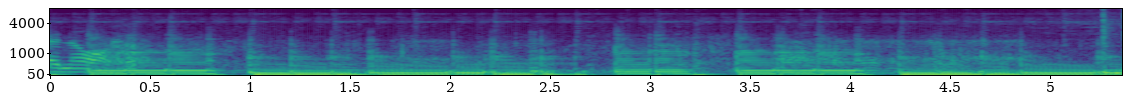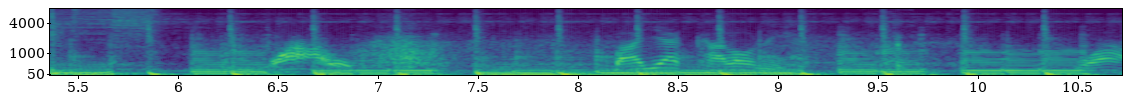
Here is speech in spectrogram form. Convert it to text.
Wow. Vaya escalones. Wow.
